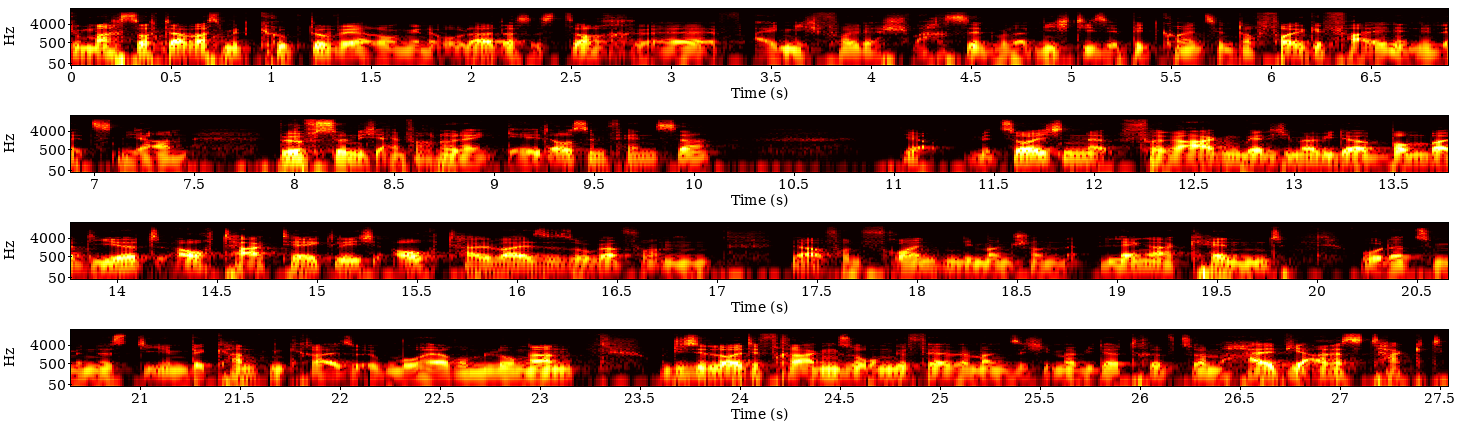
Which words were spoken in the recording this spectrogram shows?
du machst doch da was mit Kryptowährungen, oder? Das ist doch äh, eigentlich voll der Schwachsinn, oder nicht? Diese Bitcoins sind doch voll gefallen in den letzten Jahren. Wirfst du nicht einfach nur dein Geld aus dem Fenster? Ja, mit solchen Fragen werde ich immer wieder bombardiert, auch tagtäglich, auch teilweise sogar von, ja, von Freunden, die man schon länger kennt oder zumindest die im Bekanntenkreis irgendwo herumlungern. Und diese Leute fragen so ungefähr, wenn man sich immer wieder trifft, so im Halbjahrestakt,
